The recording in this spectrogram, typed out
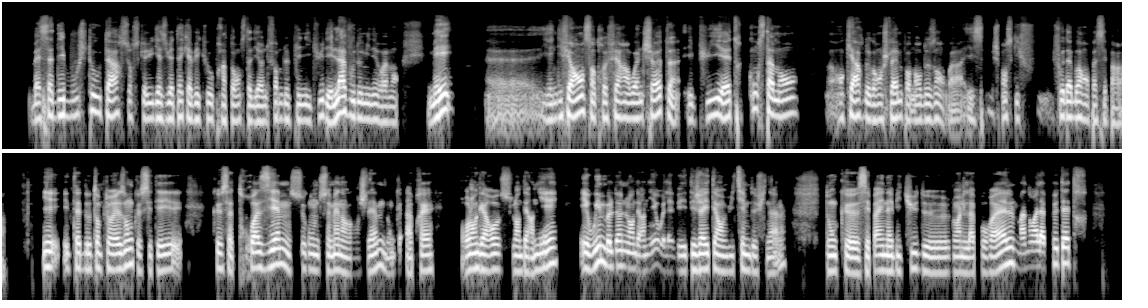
ben, ça débouche tôt ou tard sur ce que Igazuatek a vécu au printemps, c'est-à-dire une forme de plénitude. Et là, vous dominez vraiment. Mais il y a une différence entre faire un one-shot et puis être constamment en quart de Grand Chelem pendant deux ans. Voilà. Je pense qu'il faut d'abord en passer par là. Et tu as d'autant plus raison que c'était que sa troisième seconde semaine en Grand Chelem, donc après Roland Garros l'an dernier et Wimbledon l'an dernier où elle avait déjà été en huitième de finale. Donc euh, c'est pas une habitude euh, loin de là pour elle. Maintenant elle a peut-être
